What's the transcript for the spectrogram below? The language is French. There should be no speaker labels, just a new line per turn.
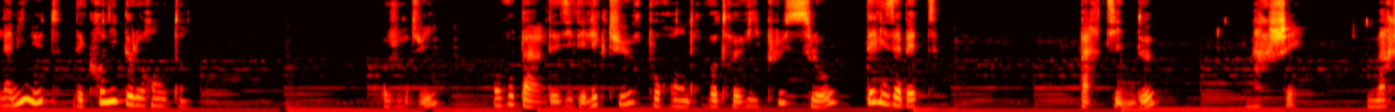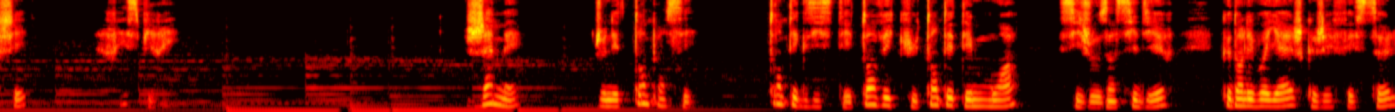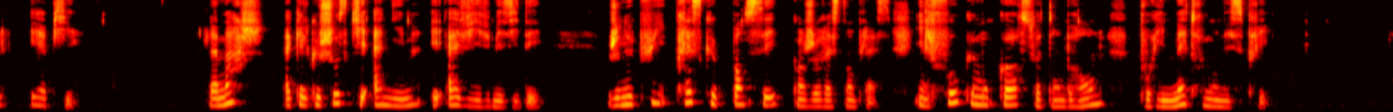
la minute des chroniques de Laurent Houtan. Aujourd'hui, on vous parle des idées lecture pour rendre votre vie plus slow d'Elisabeth. Partie 2 Marcher, marcher, respirer. Jamais je n'ai tant pensé, tant existé, tant vécu, tant été moi, si j'ose ainsi dire, que dans les voyages que j'ai faits seul et à pied. La marche a quelque chose qui anime et avive mes idées. Je ne puis presque penser quand je reste en place. Il faut que mon corps soit en branle pour y mettre mon esprit.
